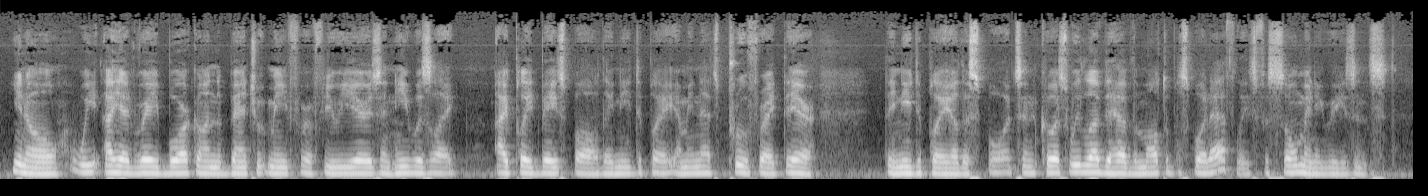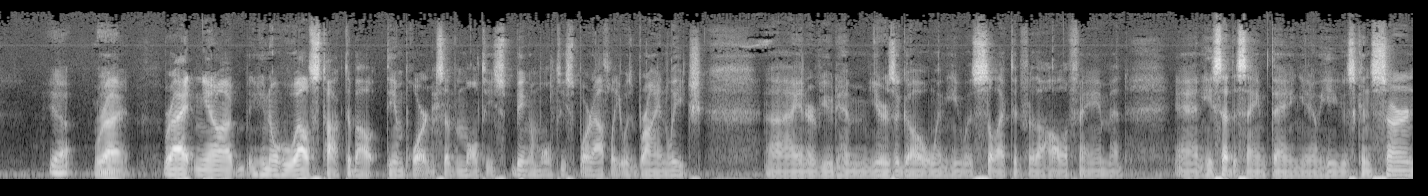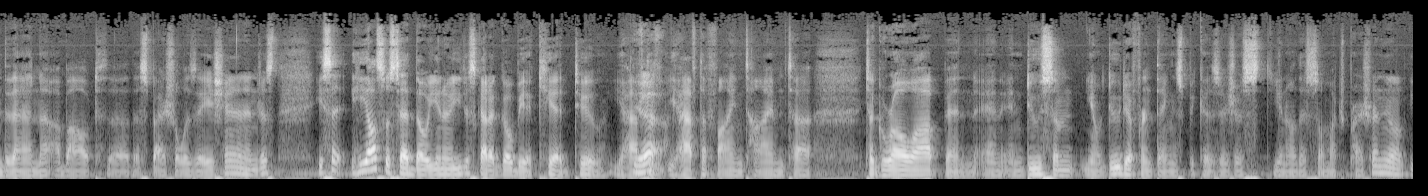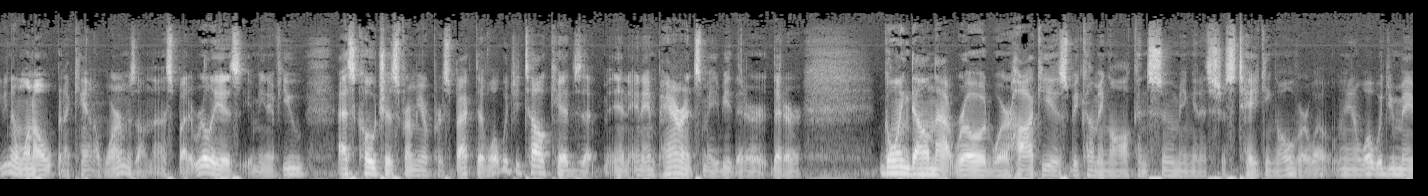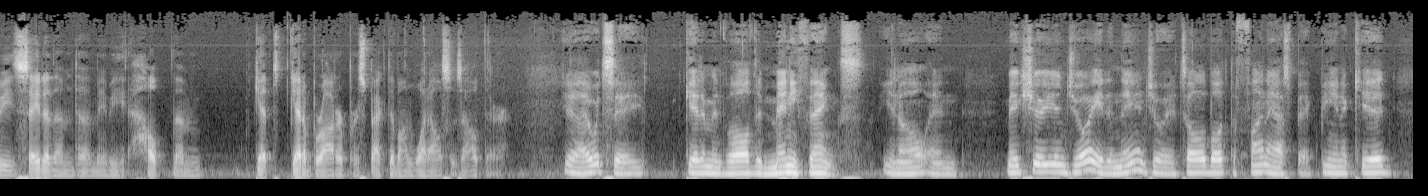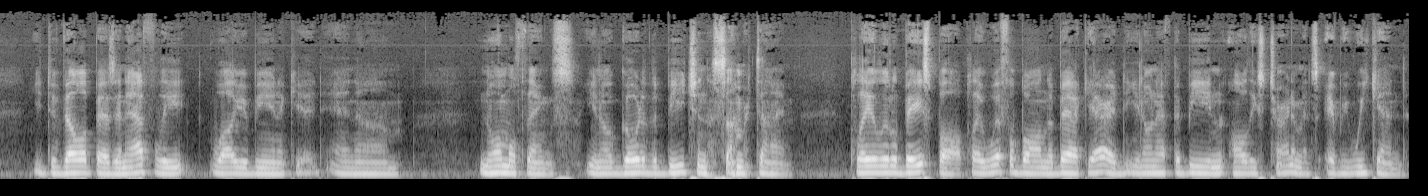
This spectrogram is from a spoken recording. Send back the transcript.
you know, we I had Ray Bourque on the bench with me for a few years, and he was like, "I played baseball. They need to play." I mean, that's proof right there. They need to play other sports, and of course, we love to have the multiple sport athletes for so many reasons. Yeah. Right, right, and you know, you know who else talked about the importance of a multi being a multi-sport athlete was Brian Leetch. Uh, I interviewed him years ago when he was selected for the Hall of Fame, and and he said the same thing. You know, he was concerned then about uh, the specialization, and just he said he also said though, you know, you just got to go be a kid too. You have Yeah. to you have to find time to to grow up and, and, and do some you know do different things because there's just you know there's so much pressure and you know you don't want to open a can of worms on this but it really is I mean if you as coaches from your perspective what would you tell kids that and, and, and parents maybe that are that are going down that road where hockey is becoming all consuming and it's just taking over what you know what would you maybe say to them to maybe help them get get a broader perspective on what else is out there Yeah, I would say get them involved in many things, you know, and make sure you enjoy it and they enjoy it. It's all about the fun aspect. Being a kid, you develop as an athlete while you're being a kid. And um, normal things, you know, go to the beach in the summertime, play a little baseball, play wiffle ball in the backyard. You don't have to be in all these tournaments every weekend.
